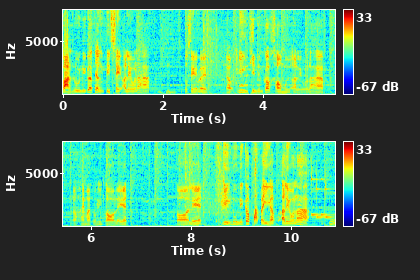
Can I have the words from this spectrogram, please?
ปั่นลูกนี้ก็จังติดเซฟอาเรโอล่าครับอื้อหือซุปเปอร์เซฟเลย แล้วยิงทีนึงก็เข้ามืออาเรโอล่าครับแล้วให้มาตรงนี้ต่อเลสต่อเลสยิงลูกนี้ก็ปัดไปอีกครับอาเรโอล่าอู้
